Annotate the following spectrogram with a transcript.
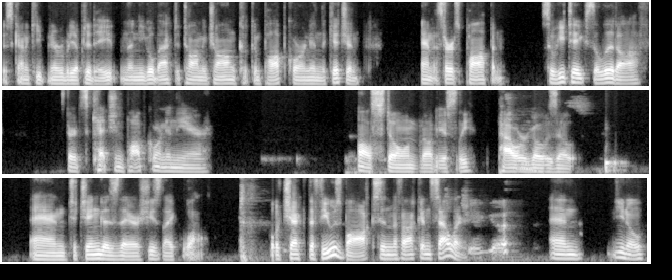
just kind of keeping everybody up to date. And then you go back to Tommy Chong cooking popcorn in the kitchen, and it starts popping. So he takes the lid off, starts catching popcorn in the air. All stoned, obviously. Power goes out and Chichinga's there. She's like, well, we'll check the fuse box in the fucking cellar. And, you know,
